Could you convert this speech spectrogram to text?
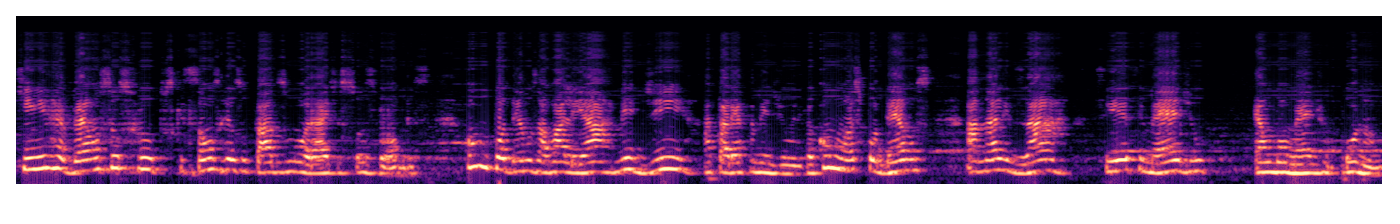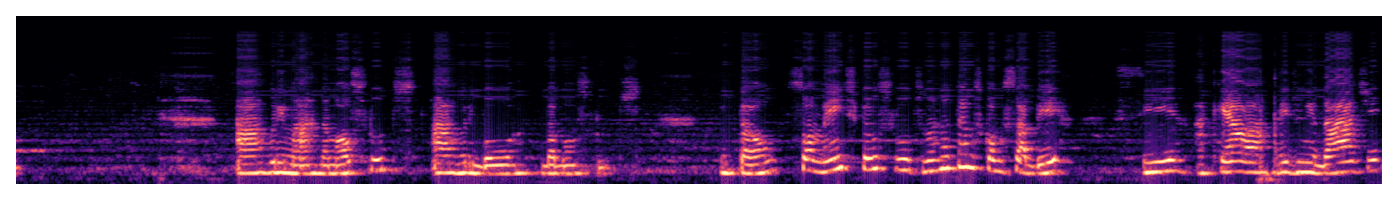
que revelam seus frutos, que são os resultados morais de suas obras. Como podemos avaliar, medir a tarefa mediúnica? Como nós podemos analisar se esse médium é um bom médium ou não. A árvore má dá maus frutos, a árvore boa dá bons frutos. Então, somente pelos frutos. Nós não temos como saber se aquela mediunidade,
